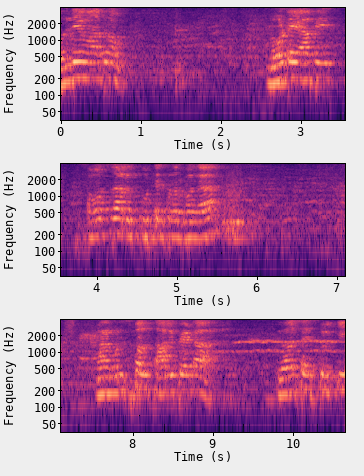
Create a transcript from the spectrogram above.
వందే మాత్రం నూట యాభై సంవత్సరాలు పూర్తయిన సందర్భంగా మన మున్సిపల్ సాలిపేట గర్ల్స్ హై స్కూల్కి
